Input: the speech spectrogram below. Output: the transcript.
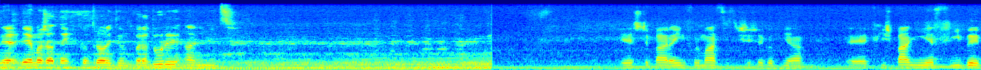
Nie, nie ma żadnej kontroli temperatury ani nic. Jeszcze parę informacji z dzisiejszego dnia. E, W Hiszpanii jest niby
